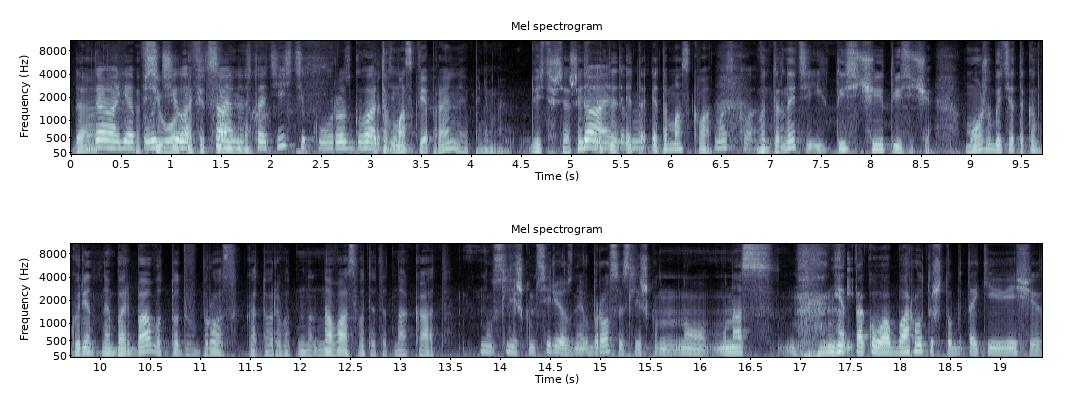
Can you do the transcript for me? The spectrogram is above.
да, Да, я всего получила официальную статистику Росгвардии. Это в Москве, правильно я понимаю? 266 Да, это, это это, это Москва. Москва. В интернете их тысячи и тысячи. Может быть, это конкурентная борьба, вот тот вброс, который вот на, на вас, вот этот накат. Ну, слишком серьезные вбросы, слишком, ну, у нас нет такого оборота, чтобы такие вещи,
